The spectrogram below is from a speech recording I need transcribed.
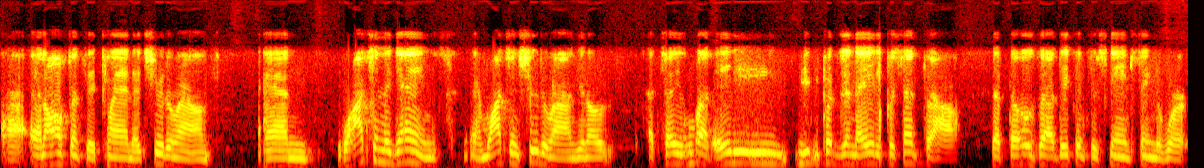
uh, an offensive plan at shoot arounds, and watching the games and watching shoot around. You know, I tell you what, eighty you can put it in the eighty percentile that those uh, defensive schemes seem to work.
